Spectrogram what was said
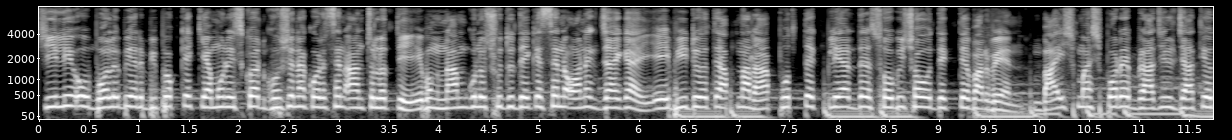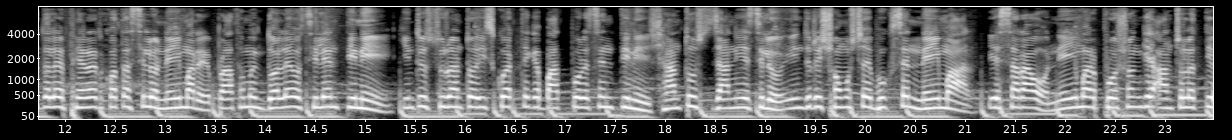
চিলি ও বলিভিয়ার বিপক্ষে কেমন স্কোয়াড ঘোষণা করেছেন আঞ্চলত্তি? এবং নামগুলো শুধু দেখেছেন অনেক জায়গায়। এই ভিডিওতে আপনারা প্রত্যেক প্লেয়ারদের ছবি সহ দেখতে পারবেন। বাইশ মাস পরে ব্রাজিল জাতীয় দলের ফেরার কথা ছিল নেইমারের। প্রাথমিক দলেও ছিলেন তিনি। কিন্তু চূড়ান্ত স্কোয়াড থেকে বাদ পড়েছেন তিনি সান্তোষ জানিয়েছিল ইঞ্জুরির সমস্যায় ভুগছেন নেইমার। এছাড়াও নেইমার প্রসঙ্গে আঞ্চলত্তি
